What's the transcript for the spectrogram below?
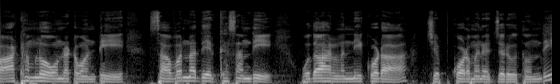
పాఠంలో ఉన్నటువంటి సవర్ణ దీర్ఘ సంధి ఉదాహరణలన్నీ కూడా చెప్పుకోవడం అనేది జరుగుతుంది.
